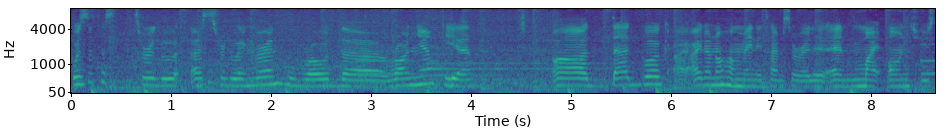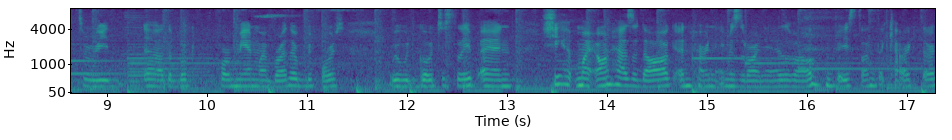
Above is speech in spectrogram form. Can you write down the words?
Was it Astrid, Astrid Lindgren who wrote the Ronya? Yeah. Uh, that book, I, I don't know how many times I read it, and my aunt used to read uh, the book for me and my brother before we would go to sleep. And she, my aunt has a dog, and her name is Ronya as well, based on the character.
